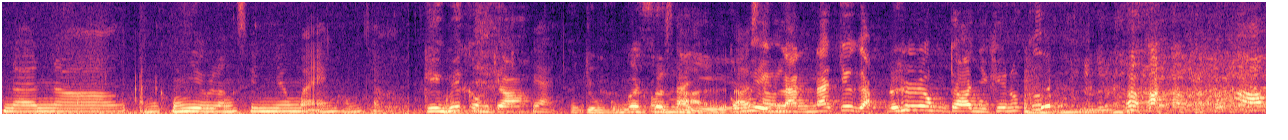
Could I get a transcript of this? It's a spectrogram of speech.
Nên ờ, anh cũng nhiều lần xin nhưng mà em không cho kiên quyết không cho. Dạ. Nói chung cũng có xin tại vì cũng hiền lành á chứ gặp đứa không cho nhiều khi nó cướp. Đúng không?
